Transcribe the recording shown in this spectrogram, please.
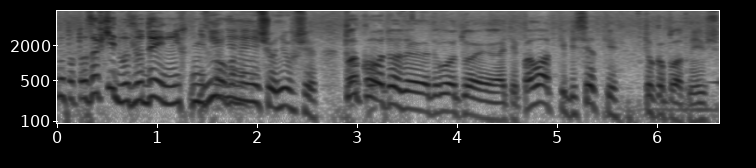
Ну тобто за вхід ви з людей ні, ні з Ні, кого ні, не. ні, нічого, не вообще. Тільки от, от, от, от, е, эти палатки, беседки, тільки платні і все.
